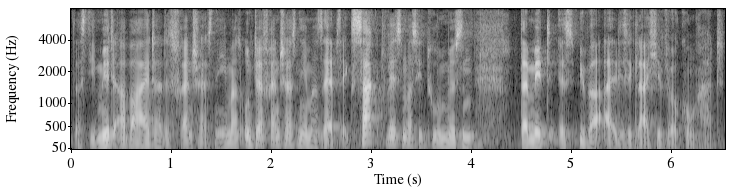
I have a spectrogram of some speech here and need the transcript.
dass die Mitarbeiter des Franchise-Nehmers und der Franchise-Nehmer selbst exakt wissen, was sie tun müssen, damit es überall diese gleiche Wirkung hat.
